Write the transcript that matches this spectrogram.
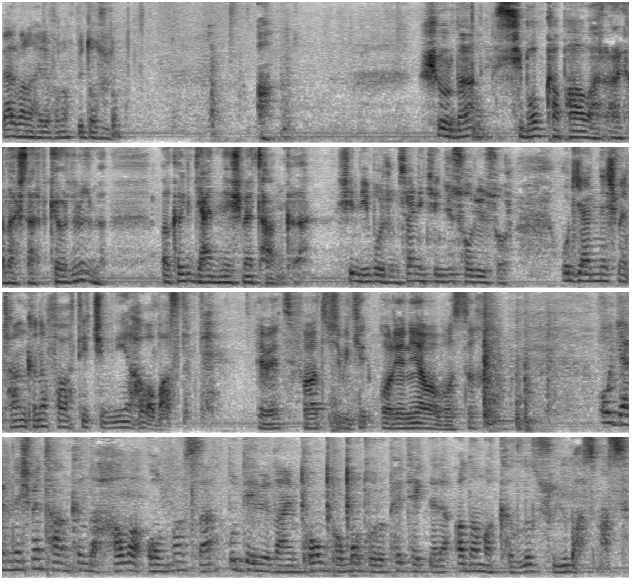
Ver bana telefonu bir dostum. Al. Şurada sibop kapağı var arkadaşlar. Gördünüz mü? Bakın genleşme tankı. Şimdi İbo'cum sen ikinci soruyu sor. O genleşme tankına Fatih'cim niye hava bastık de. Evet Fatih'cim iki oraya niye hava bastık? O genleşme tankında hava olmazsa bu devirdaim pompa motoru peteklere adam akıllı suyu basmaz.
